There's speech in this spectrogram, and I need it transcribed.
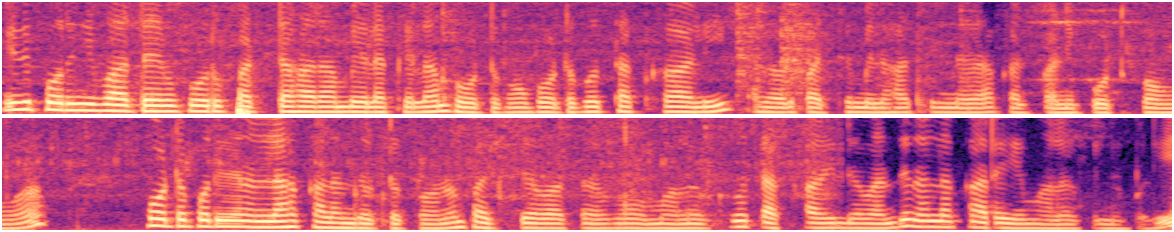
இது பொரிஞ்சு வர டைமுக்கு ஒரு பட்டை கிராம்பு இலக்கெல்லாம் போட்டுக்கோங்க போட்டப்போ தக்காளி அதோட பச்சை மிளகாய் சின்னதாக கட் பண்ணி போட்டுக்கோங்க. போட்ட பொறி இதை நல்லா கலந்து விட்டுக்கணும். பச்சை வாசம் அளவுக்கு தக்காளியில் வந்து நல்லா கரையும் அளவுக்கு இப்படி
